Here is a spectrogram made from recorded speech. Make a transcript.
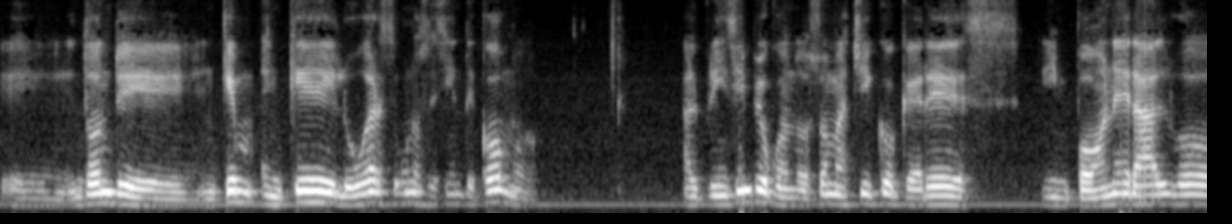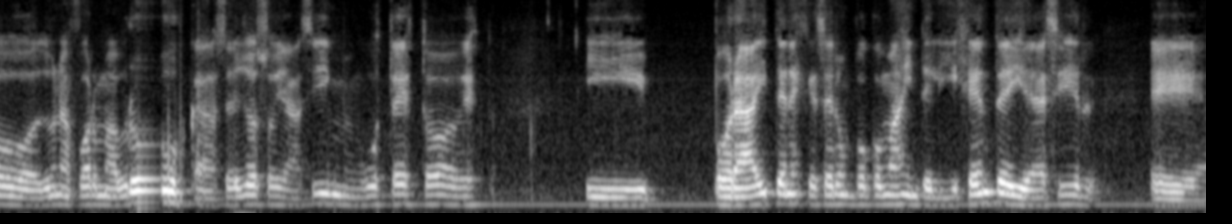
eh, dónde, en qué, en qué lugar uno se siente cómodo. Al principio, cuando sos más chico, querés imponer algo de una forma brusca, o yo soy así, me gusta esto, esto. Y por ahí tenés que ser un poco más inteligente y decir, eh,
